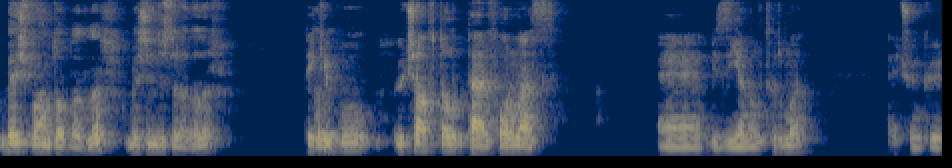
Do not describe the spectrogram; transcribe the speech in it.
5 puan topladılar. 5. sıradalar. Peki Tabii. bu 3 haftalık performans e, bizi yanıltır mı? E, çünkü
